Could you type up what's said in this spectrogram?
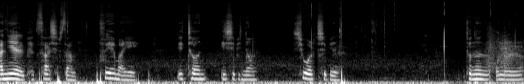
다니엘 143 후에마이 2022년 10월 10일 저는 오늘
